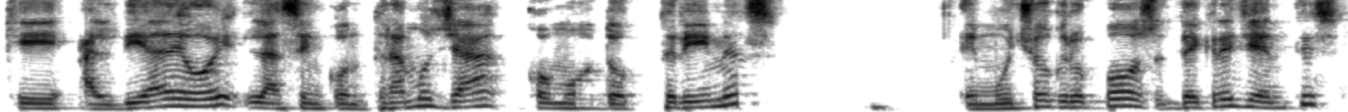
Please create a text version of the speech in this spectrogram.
que al día de hoy las encontramos ya como doctrinas en muchos grupos de creyentes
